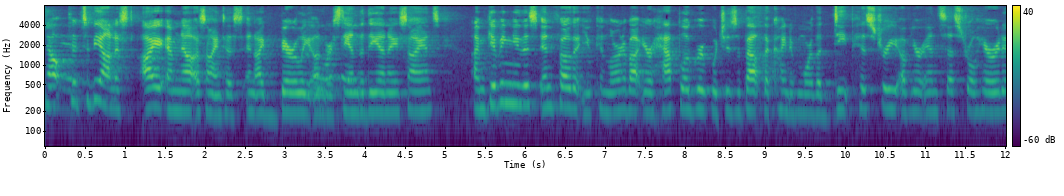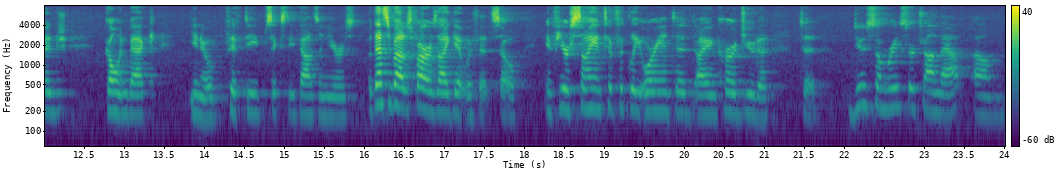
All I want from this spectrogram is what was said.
now, to, to be honest, I am not a scientist and I barely understand the DNA science. I'm giving you this info that you can learn about your haplogroup, which is about the kind of more the deep history of your ancestral heritage going back, you know, 50, 60,000 years. But that's about as far as I get with it. So if you're scientifically oriented, I encourage you to, to do some research on that. Um,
